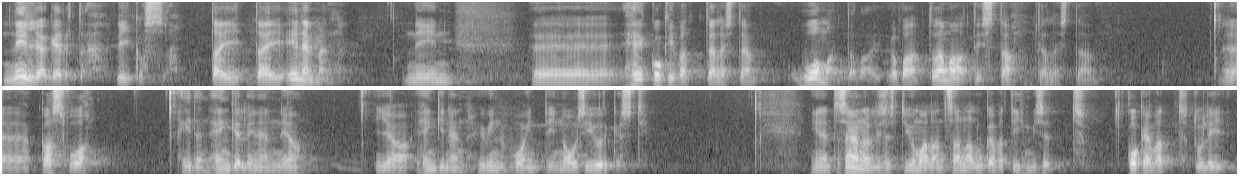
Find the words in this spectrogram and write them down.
neljä kertaa viikossa tai, tai enemmän, niin he kokivat tällaista huomattavaa, jopa dramaattista tällaista kasvua. Heidän henkellinen ja, ja henkinen hyvinvointi nousi jyrkästi. Niin että säännöllisesti Jumalan sana lukevat ihmiset kokevat, tuli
